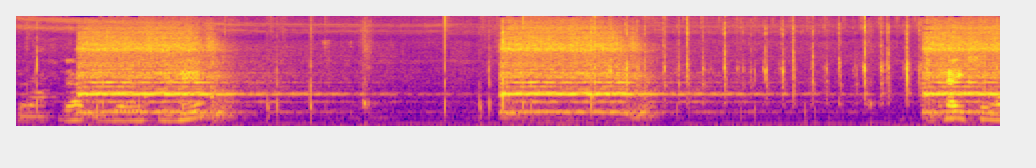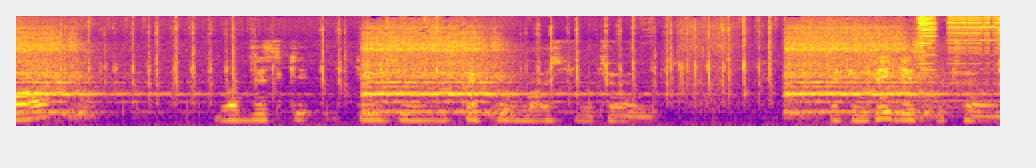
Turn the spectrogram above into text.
Then after that, we go through here. It takes a while, but this gives you the second most returns. Second biggest return.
